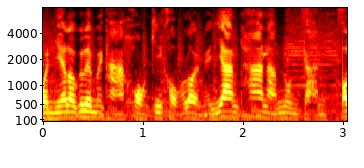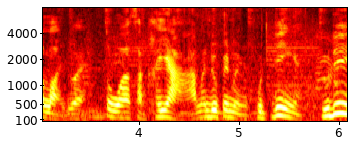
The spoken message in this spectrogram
วันนี้เราก็เลยมาหาของกินของอร่อยในย่านท่าน้ำนนท์กันอร่อยด้วย ตัวสังขยา มันดูเป็นเหมือนพุดดิ้งอะดูดิ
